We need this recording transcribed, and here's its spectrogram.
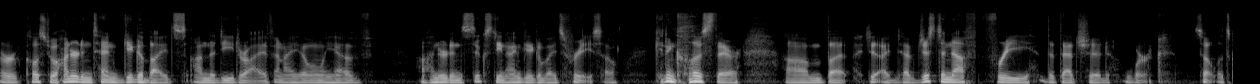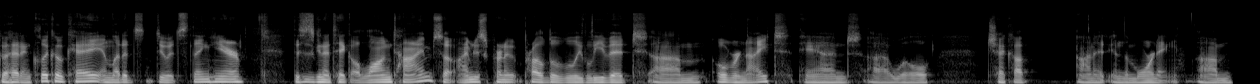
or close to 110 gigabytes on the D drive, and I only have 169 gigabytes free, so getting close there. Um, but I, I have just enough free that that should work. So let's go ahead and click OK and let it do its thing here. This is going to take a long time, so I'm just going to probably leave it um, overnight and uh, we'll check up on it in the morning. Um,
